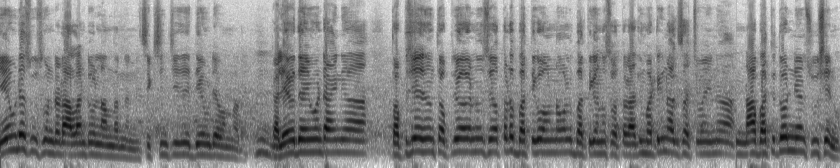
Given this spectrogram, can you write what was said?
దేవుడే చూసుకుంటాడు అలాంటి వాళ్ళని అందరిని. శిక్షించి దేవుడే ఉన్నాడు. కలియుగ దైవం అంటే ఆయన తప్పు చేసిన తప్పుగాను చూస్తాడు బతిగా ఉన్న వాళ్ళని బతిగాను చూస్తాడు. అది మట్టికి నాకు సత్యమైన నా బతితో నేను చూశాను.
